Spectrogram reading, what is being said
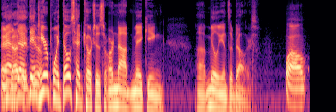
And, uh, uh, and you to your point, those head coaches are not making uh, millions of dollars. Well,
